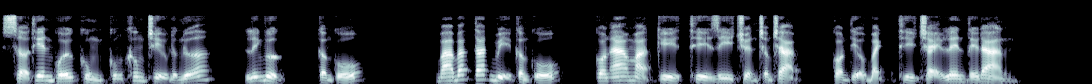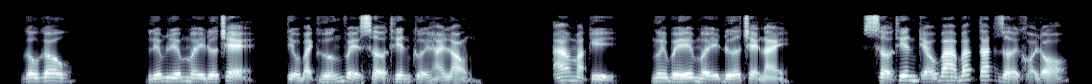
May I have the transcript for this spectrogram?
sở thiên cuối cùng cũng không chịu được nữa lĩnh vực cầm cố. Ba bác tát bị cầm cố còn A Mạt Kỳ thì di chuyển chậm chạp, còn Tiểu Bạch thì chạy lên tế đàn. Gâu gâu. Liếm liếm mấy đứa trẻ, Tiểu Bạch hướng về sở thiên cười hài lòng. A à, Mạt Kỳ, ngươi bế mấy đứa trẻ này. Sở thiên kéo ba bác tát rời khỏi đó.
